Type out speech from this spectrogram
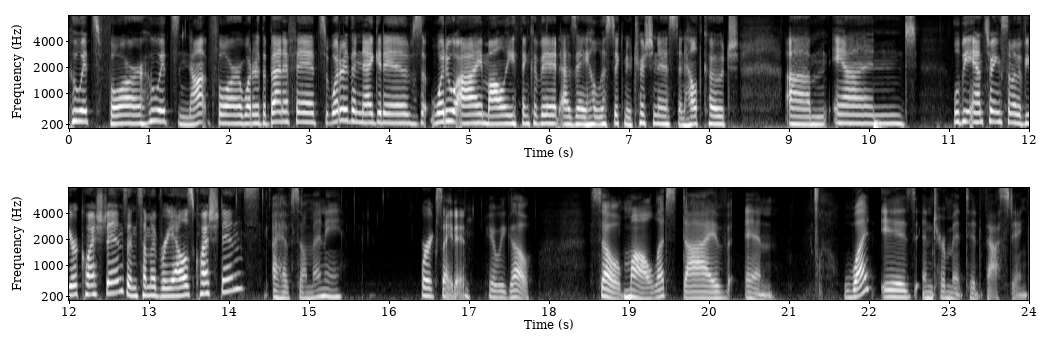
who it's for, who it's not for, what are the benefits, what are the negatives, what do I, Molly, think of it as a holistic nutritionist and health coach. Um, and we'll be answering some of your questions and some of Brielle's questions. I have so many. We're excited. Here we go. So, Mal, let's dive in. What is intermittent fasting?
